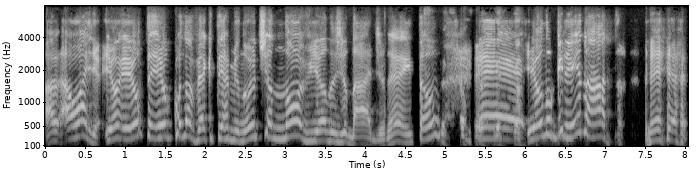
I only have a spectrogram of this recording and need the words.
A, olha, eu, eu, eu, quando a VEC terminou, eu tinha nove anos de idade, né? Então, é, eu não criei nada. É,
